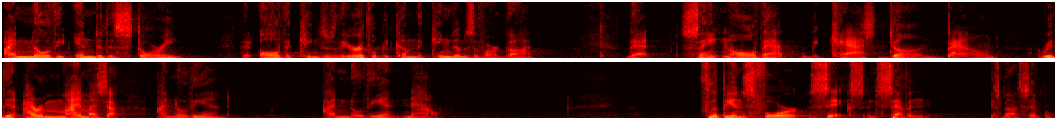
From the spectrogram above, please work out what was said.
I know the end of the story that all the kingdoms of the earth will become the kingdoms of our God, that Satan, all that will be cast, done, bound. I read the, I remind myself, I know the end. I know the end. Now, Philippians 4, 6, and 7 is not simple.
